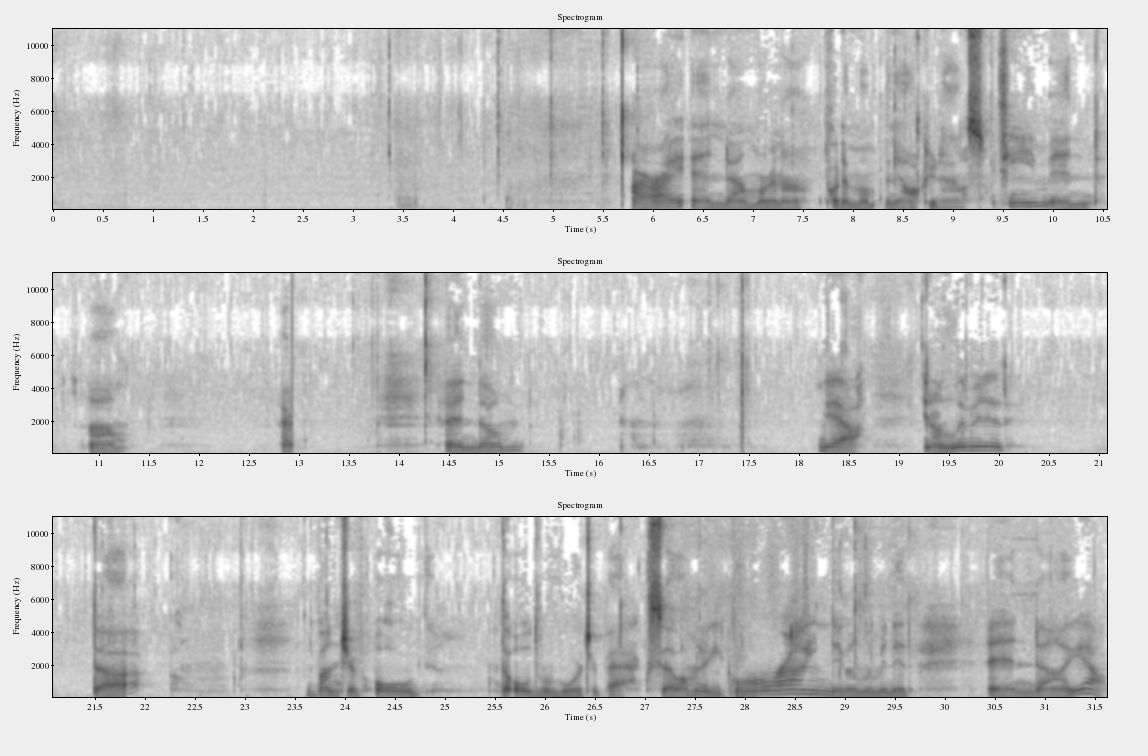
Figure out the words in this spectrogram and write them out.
Alright, and um, we're gonna put him up in the auction house. Team and um, and um, yeah, in unlimited, the bunch of old, the old rewards are back. So I'm gonna be grinding unlimited, and uh, yeah,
